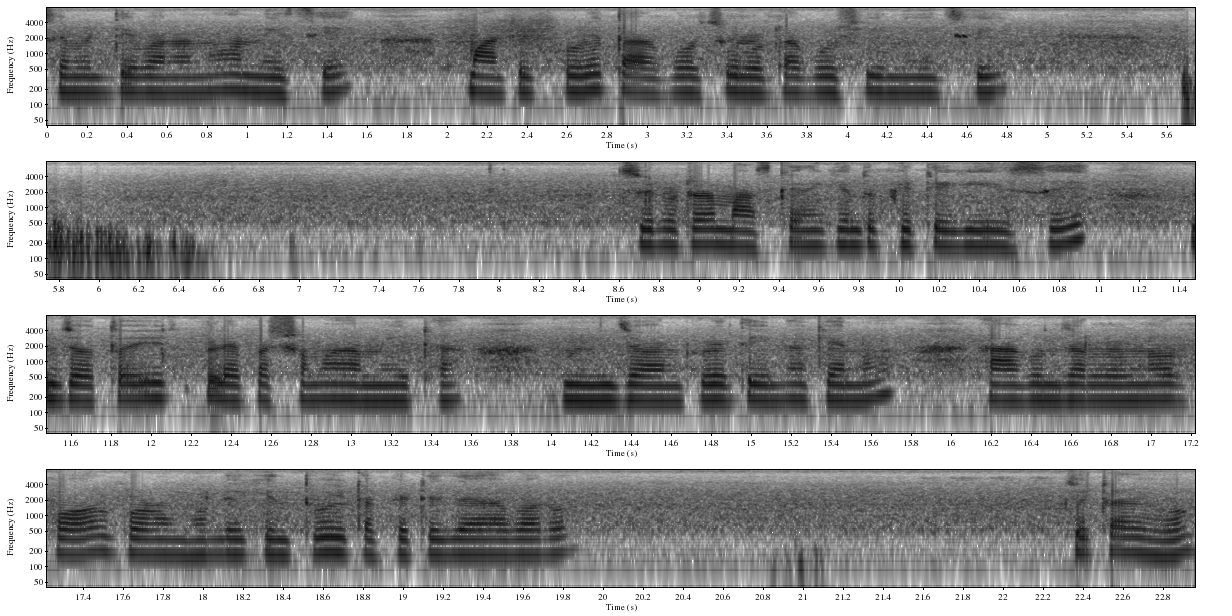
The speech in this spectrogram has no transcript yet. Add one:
সিমেন্ট দিয়ে বানানো আর নিচে মাটি করে তারপর চুলোটা বসিয়ে নিয়েছি। চুলোটার মাঝখানে কিন্তু ফেটে গিয়েছে, যতই লেপার সময় আমি এটা জয়েন করে দিই না কেন? আগুন জ্বালানোর পর গরম হলে কিন্তু এটা ফেটে যায় আবারও। যেটাই হোক,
